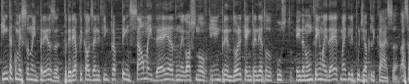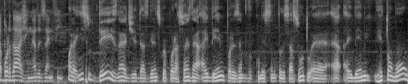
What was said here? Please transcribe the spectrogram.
quem está começando uma empresa poderia aplicar o design thinking para pensar uma ideia de um negócio novo? Quem é empreendedor, quer empreender a todo custo, ainda não tem uma ideia, como é que ele podia aplicar essa, essa abordagem, né, do design thinking? Olha, isso desde, né, de, das grandes corporações, né? A IBM, por exemplo, começando por esse assunto, é, a IBM retomou um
